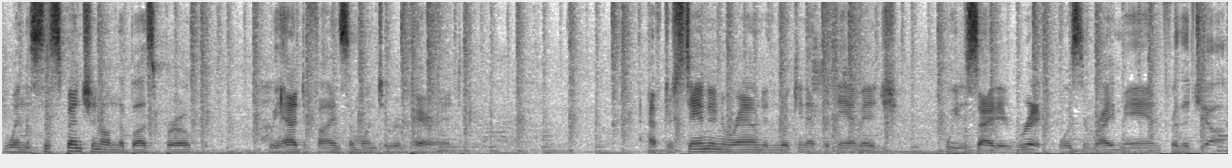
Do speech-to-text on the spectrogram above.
When the suspension on the bus broke, we had to find someone to repair it. After standing around and looking at the damage, we decided Rick was the right man for the job.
